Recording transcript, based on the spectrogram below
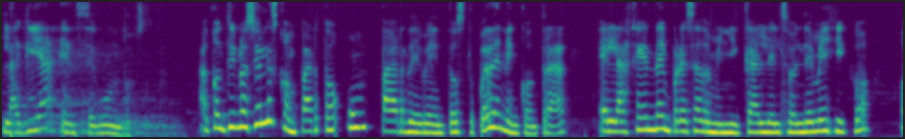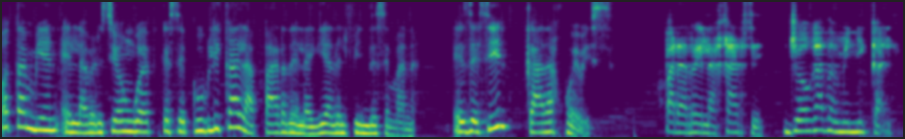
La guía en segundos. A continuación les comparto un par de eventos que pueden encontrar en la Agenda Impresa Dominical del Sol de México o también en la versión web que se publica a la par de la guía del fin de semana, es decir, cada jueves. Para relajarse, yoga dominical.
